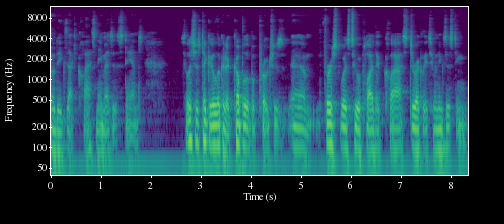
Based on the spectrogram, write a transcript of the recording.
know the exact class name as it stands. So let's just take a look at a couple of approaches. Um, first was to apply the class directly to an existing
